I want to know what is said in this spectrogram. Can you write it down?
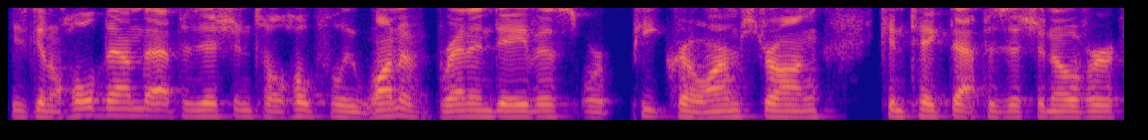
He's going to hold down that position until hopefully one of Brennen Davis or Pete Crow Armstrong can take that position over.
